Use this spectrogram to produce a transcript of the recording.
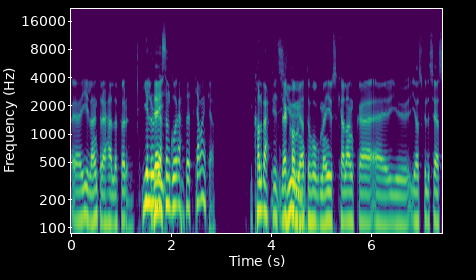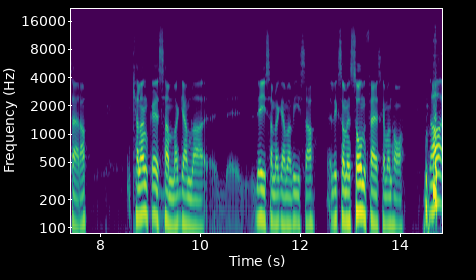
jag gillar inte det heller för Gillar du det, Det- som går efter ett kalanka? Karl-Bertils Det kommer jag inte ihåg men just Kalanka är ju, jag skulle säga så här. Kalanka är samma gamla, det är ju samma gamla visa. Liksom en sån färg ska man ha. Ja,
